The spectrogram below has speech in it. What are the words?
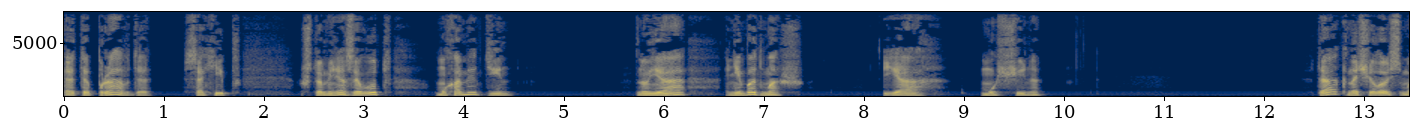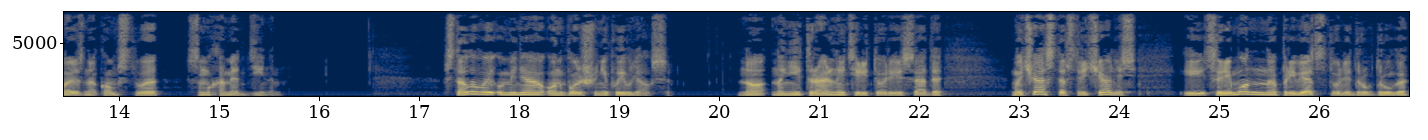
«Это правда, Сахиб, что меня зовут Мухаммед Дин. Но я не бадмаш, я мужчина». Так началось мое знакомство с Мухаммед-Дином. В столовой у меня он больше не появлялся. Но на нейтральной территории сада мы часто встречались и церемонно приветствовали друг друга,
